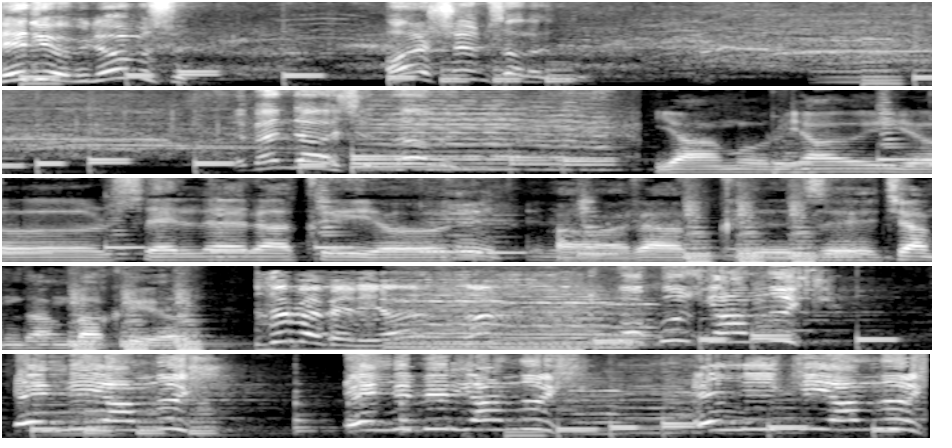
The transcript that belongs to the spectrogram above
Ne diyor biliyor musun? Aşığım sana diyor. E ben de aşığım ne yapayım? Yağmur yağıyor, seller akıyor. Arap kızı camdan bakıyor. Durma beni ya. Dur. 9 yanlış, 50 yanlış, 51 yanlış, 52 yanlış,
